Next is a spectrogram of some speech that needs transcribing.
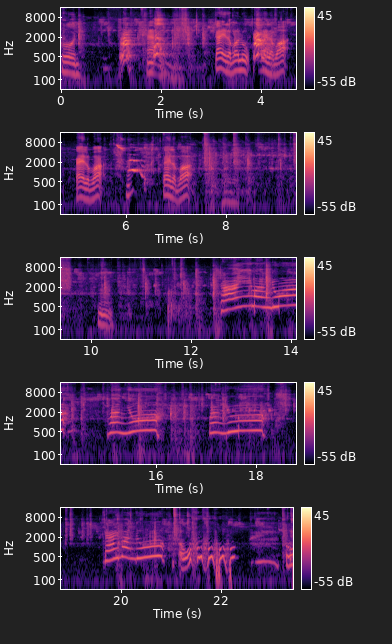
คุณฮ่าใกล้แล้วบ่ลูกใกล้แล้วบ่ใกล้แล้วบ่ฮะใกล้แล้วบ่อืม ใจมังยู่มังยู่มังยู่ใจมังอยู่โอ้โหโอ้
